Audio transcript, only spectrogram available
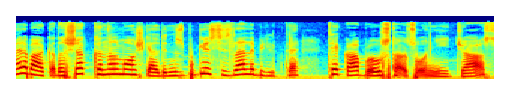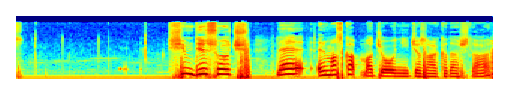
Merhaba arkadaşlar kanalıma hoş geldiniz. Bugün sizlerle birlikte tekrar Brawl Stars oynayacağız. Şimdi Search ile elmas kapmaca oynayacağız arkadaşlar.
